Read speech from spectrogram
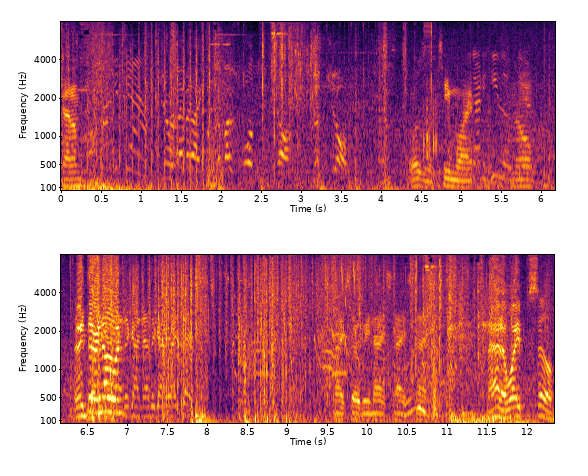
Got him. You eliminated the most wanted target. Good job. It wasn't a team wipe. Got a helo No. here. Right there, another one. Another guy, another guy right there. Nice, Obi. Nice, nice, nice. I had a wipe still.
